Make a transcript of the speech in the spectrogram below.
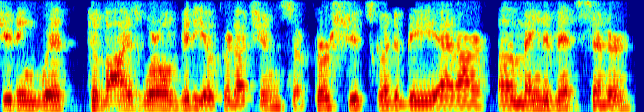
shooting with Tobias World Video Productions. Our first shoot's going to be at our uh, main event center.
